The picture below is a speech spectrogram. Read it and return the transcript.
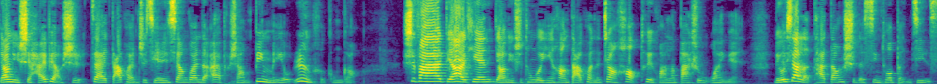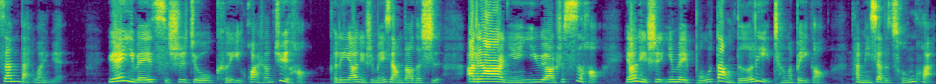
姚女士还表示，在打款之前，相关的 App 上并没有任何公告。事发第二天，姚女士通过银行打款的账号退还了八十五万元，留下了她当时的信托本金三百万元。原以为此事就可以画上句号。可令姚女士没想到的是，二零二二年一月二十四号，姚女士因为不当得利成了被告，她名下的存款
